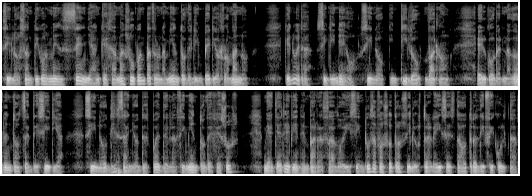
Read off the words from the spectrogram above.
si los antiguos me enseñan que jamás hubo empadronamiento del imperio romano, que no era Sirineo, sino Quintilo Varrón, el gobernador entonces de Siria, sino diez años después del nacimiento de Jesús, me hallaré bien embarazado y sin duda vosotros ilustraréis esta otra dificultad.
